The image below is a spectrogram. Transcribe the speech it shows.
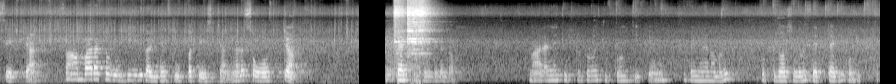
സെറ്റാണ് സാമ്പാറൊക്കെ കൂട്ടി ഇത് കഴിക്കാൻ സൂപ്പർ ടേസ്റ്റാണ് നല്ല സോഫ്റ്റാണ് ചട്ടിട്ടുണ്ട് കണ്ടോ നാലെണ്ണ ചുട്ടിട്ടുള്ള ചുട്ടുകൊണ്ടിരിക്കുകയാണ്. അപ്പോൾ ഇങ്ങനെ നമ്മൾ പൊട്ടുദോശകൾ സെറ്റാക്കി കൊണ്ടിരിക്കും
